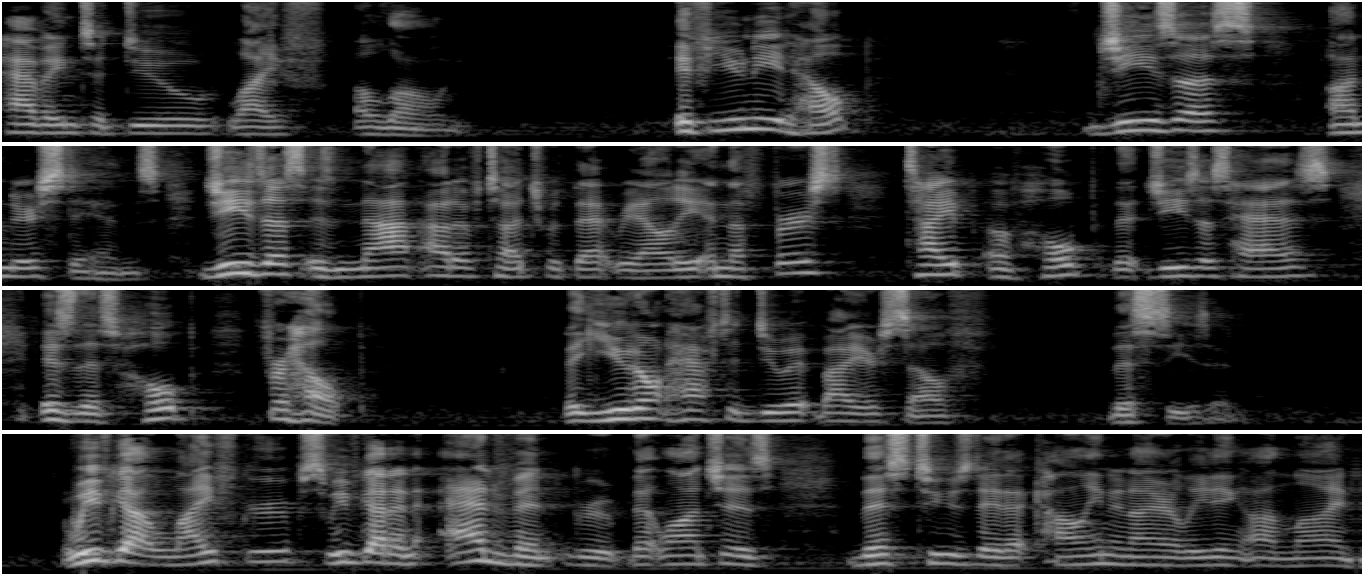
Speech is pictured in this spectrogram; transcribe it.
having to do life alone. If you need help, Jesus understands. Jesus is not out of touch with that reality. And the first type of hope that Jesus has is this hope for help, that you don't have to do it by yourself this season. We've got life groups, we've got an Advent group that launches this Tuesday that Colleen and I are leading online.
